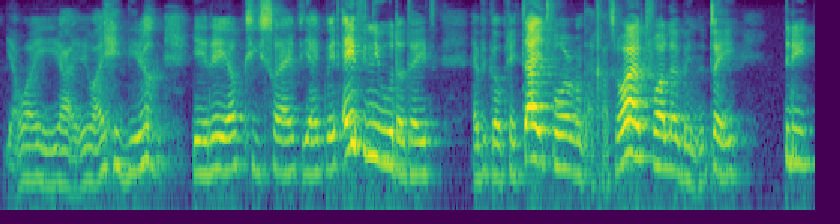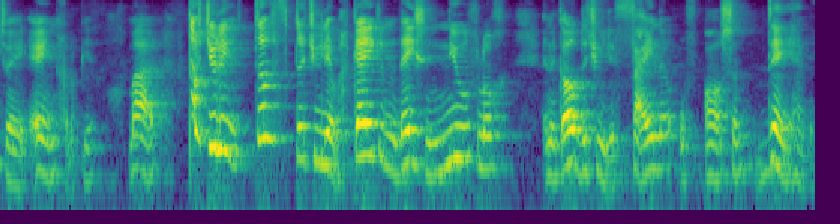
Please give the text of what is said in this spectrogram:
Ja, waar je, ja, waar je die, je reacties schrijft. Ja, ik weet even niet hoe dat heet. Heb ik ook geen tijd voor, want hij gaat zo uitvallen binnen 2, 3, 2, 1 grapje. Maar tof jullie, tof dat jullie hebben gekeken naar deze nieuwe vlog. En ik hoop dat jullie een fijne of awesome day hebben.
